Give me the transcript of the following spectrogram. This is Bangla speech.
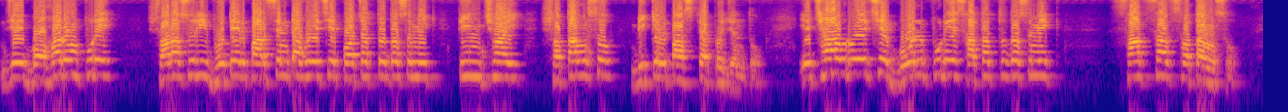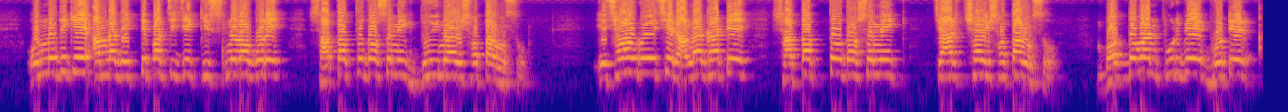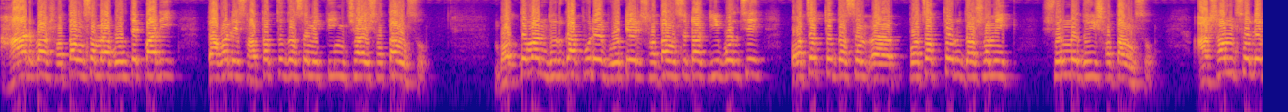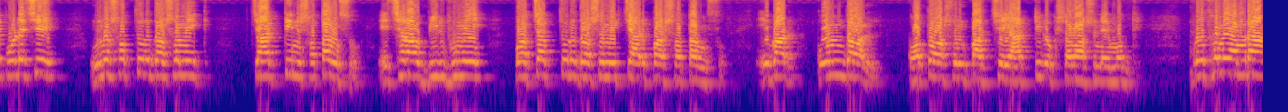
যে বহরমপুরে সরাসরি ভোটের পার্সেন্টটা হয়েছে পঁচাত্তর দশমিক ছয় শতাংশ বিকেল পাঁচটা পর্যন্ত। এছাড়াও রয়েছে বোলপুরে সাতাত্তর দশমিক সাত সাত শতাংশ। অন্যদিকে আমরা দেখতে পাচ্ছি যে কৃষ্ণনগরে সাতাত্তর দশমিক দুই নয় শতাংশ। এছাড়াও রয়েছে রানাঘাটে সাতাত্তর দশমিক চার ছয় শতাংশ। বর্ধমান পূর্বে ভোটের হার বা শতাংশ আমরা বলতে পারি, তাহলে সাতাত্তর দশমিক তিন ছয় শতাংশ। বর্ধমান দুর্গাপুরে ভোটের শতাংশটা কি বলছে? পঁচাত্তর দশম পঁচাত্তর দশমিক শূন্য দুই শতাংশ। আসানসোলে পড়েছে উনসত্তর দশমিক চার তিন শতাংশ। এছাড়াও বীরভূমে পঁচাত্তর দশমিক চার পাঁচ শতাংশ। এবার কোন দল কত আসন পাচ্ছে এই আটটি লোকসভা আসনের মধ্যে? প্রথমে আমরা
